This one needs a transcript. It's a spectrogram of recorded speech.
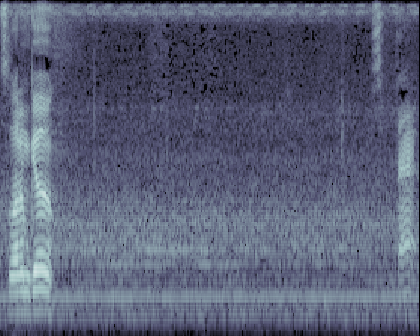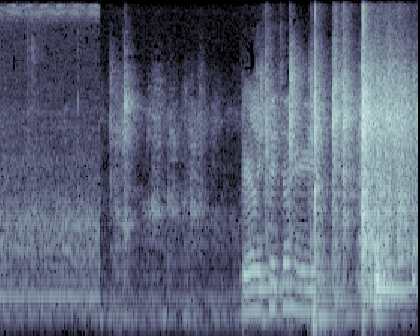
Let's let him go. It's fat. Barely fits under here.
